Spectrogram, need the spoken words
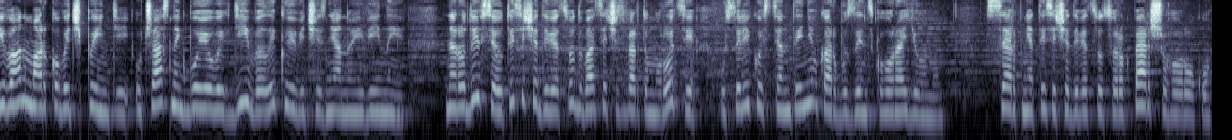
Іван Маркович Пинтій, учасник бойових дій Великої вітчизняної війни. Народився у 1924 році у селі Костянтинівка Арбузинського району. З серпня 1941 року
